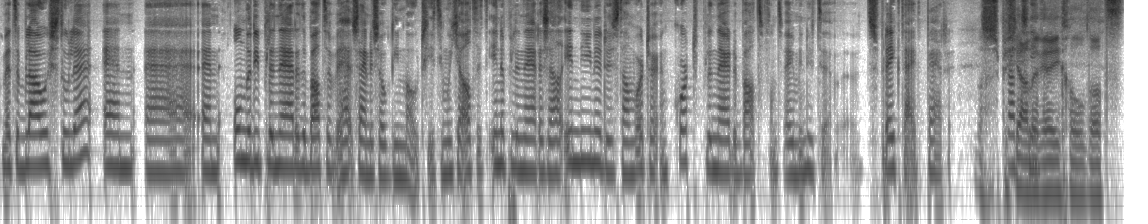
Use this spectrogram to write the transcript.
met de blauwe stoelen. En, uh, en onder die plenaire debatten zijn dus ook die moties. Die moet je altijd in de plenaire zaal indienen. Dus dan wordt er een kort plenair debat van twee minuten spreektijd per. Dat is een speciale regel dat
